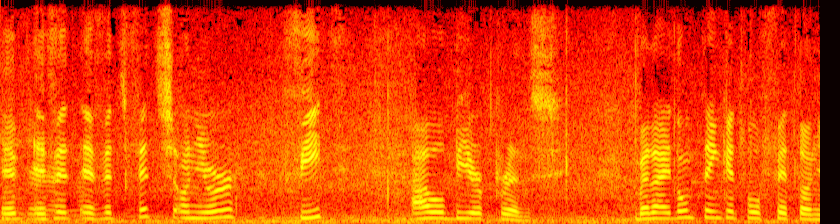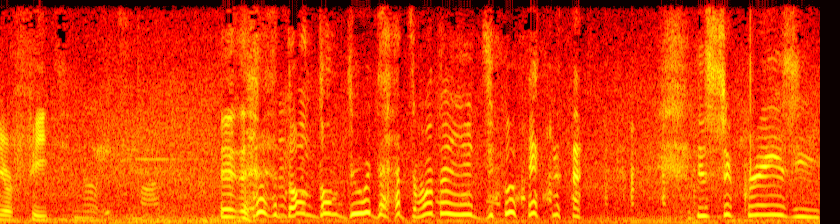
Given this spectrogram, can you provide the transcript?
If, if it if it fits on your feet, I will be your prince. But I don't think it will fit on your feet. No, it's not. don't don't do that. What are you doing? it's so crazy.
